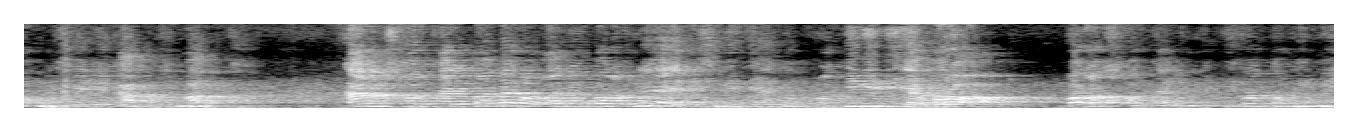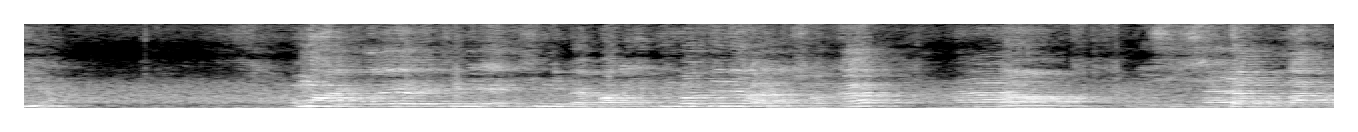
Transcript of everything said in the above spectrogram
অফিসিয়ালি কাগজ মারখা কারণ সরকারিভাবে রবানি বরফনি এডিসিনি যেহেতু প্রতিনিধিয়া বরফ বরফ সরকারি নীতিও দমি খালাই এডিসিনি এডিসিনি ব্যাপারে ইতিমধ্যে রাজ্য সরকার সিদ্ধান্ত লাখা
